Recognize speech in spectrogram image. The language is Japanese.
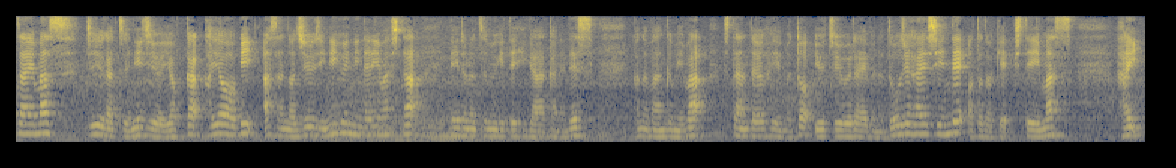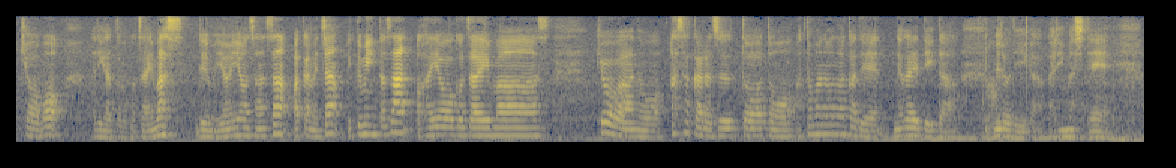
ございます。10月24日火曜日朝の10時2分になりました。音色の紡手日川茜です。この番組はスタンド FM と YouTube ライブの同時配信でお届けしています。はい今日もありがとうございます。ルーム4433わかめちゃんみくみんとさんおはようございます。今日はあの朝からずっとあと頭の中で流れていたメロディーがありまして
